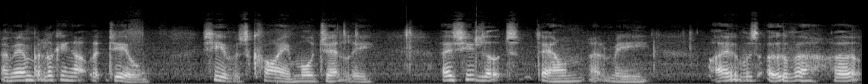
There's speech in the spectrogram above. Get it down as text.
I remember looking up at Jill. She was crying more gently. As she looked down at me, I was over her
